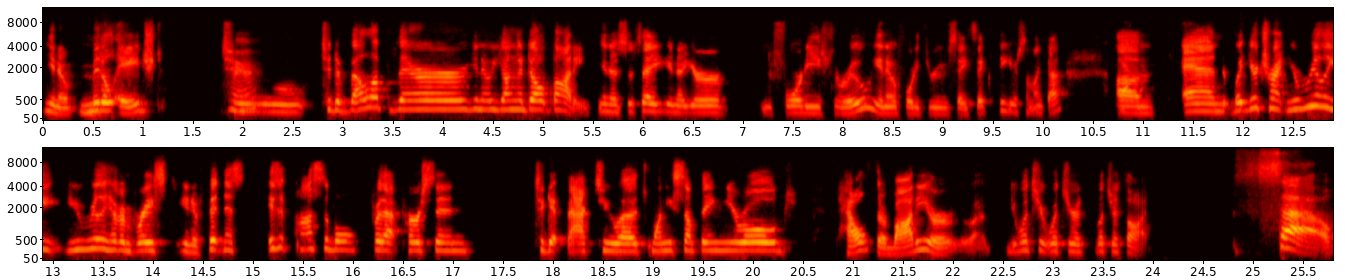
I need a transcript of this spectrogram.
you know middle aged to mm-hmm. to develop their you know young adult body you know so say you know you're 40 through you know 40 through say 60 or something like that yeah. um and but you're trying you're really you really have embraced you know fitness is it possible for that person to get back to a 20 something year old health or body or uh, what's your what's your what's your thought so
